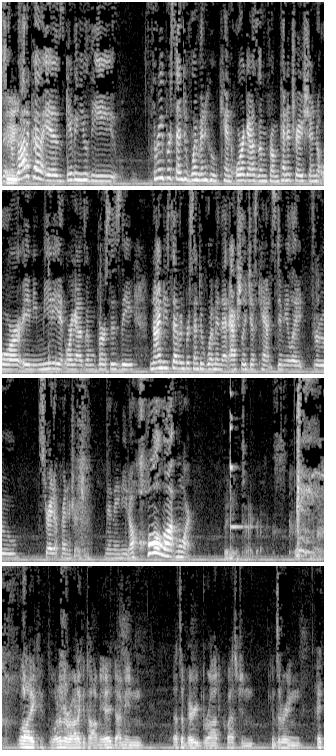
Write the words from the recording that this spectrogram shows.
The See- erotica is giving you the three percent of women who can orgasm from penetration or an immediate orgasm versus the ninety-seven percent of women that actually just can't stimulate through straight up penetration. Then they need a whole lot more. They need tag graphics. Well, like, what has erotica taught me? I, I mean, that's a very broad question, considering it,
